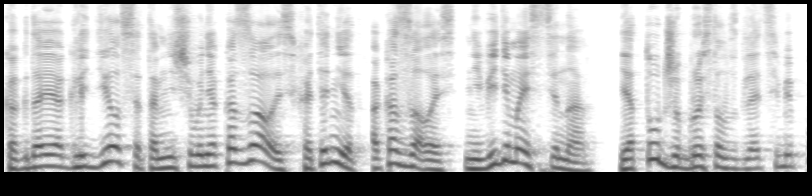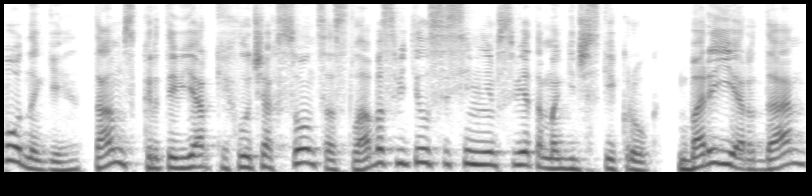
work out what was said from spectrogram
Когда я огляделся, там ничего не оказалось. Хотя нет, оказалось, невидимая стена. Я тут же бросил взгляд себе под ноги. Там, скрытый в ярких лучах солнца, слабо светился синим светом магический круг. Барьер, да?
